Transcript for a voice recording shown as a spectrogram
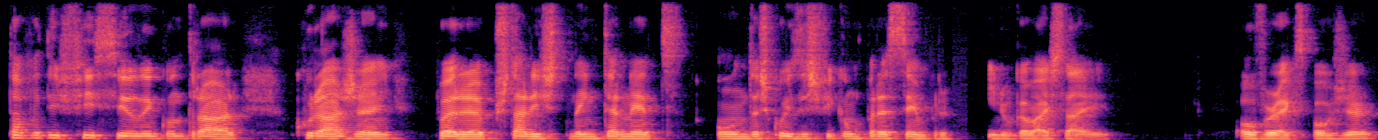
estava difícil encontrar coragem para postar isto na internet onde as coisas ficam para sempre e nunca mais saem. Overexposure.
